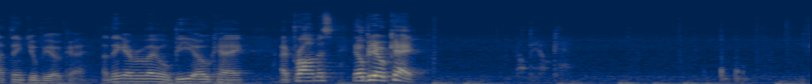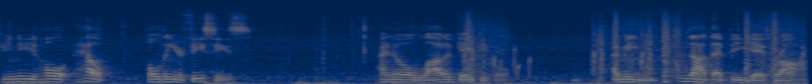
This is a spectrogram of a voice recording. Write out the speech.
I think you'll be okay. I think everybody will be okay. I promise it'll be okay. It'll be okay. If you need help holding your feces, I know a lot of gay people. I mean, not that being gay is wrong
